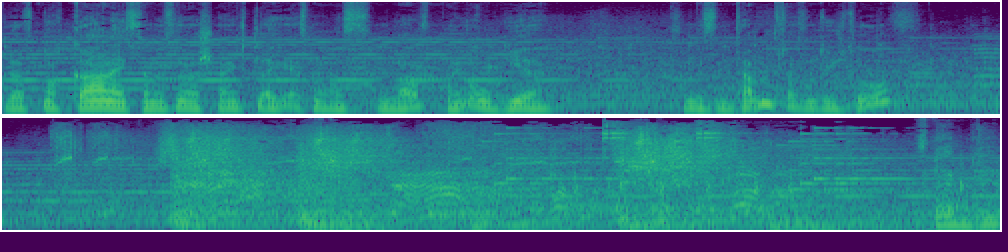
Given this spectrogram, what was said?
Läuft noch gar nichts. Da müssen wir wahrscheinlich gleich erstmal was zum Lauf bringen. Oh, hier ist ein bisschen Dampf. Das ist natürlich doof. So, die,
